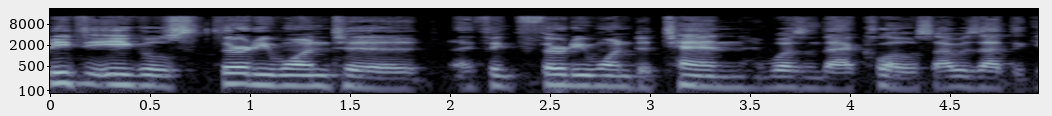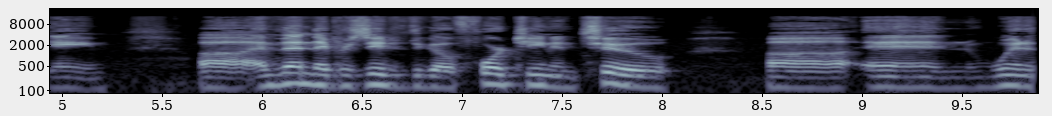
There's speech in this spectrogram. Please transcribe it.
beat the Eagles 31 to I think 31 to 10. It wasn't that close. I was at the game, uh, and then they proceeded to go 14 and two. Uh, and win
